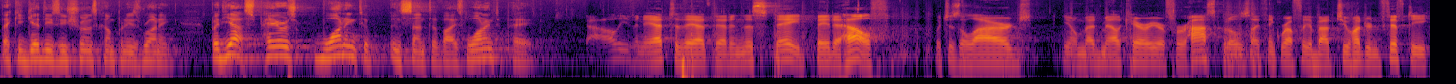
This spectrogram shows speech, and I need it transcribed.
that could get these insurance companies running. But yes, payers wanting to incentivize, wanting to pay. I'll even add to that that in this state, Beta Health, which is a large, you know, med mal carrier for hospitals, I think roughly about 250,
